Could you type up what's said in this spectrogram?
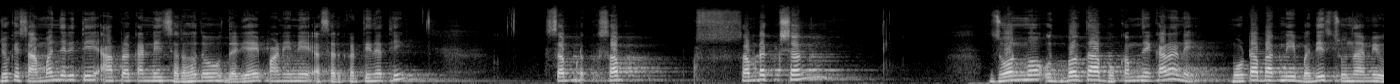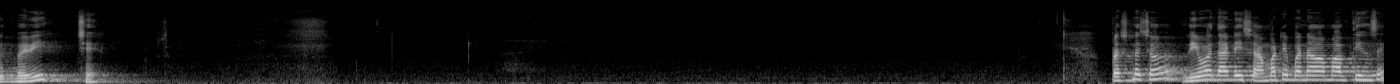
જો કે સામાન્ય રીતે આ પ્રકારની સરહદો દરિયાઈ પાણીને અસર કરતી નથી. સબ સબ સબડક્શન ઝોનમાં ઉદ્ભવતા ભૂકંપને કારણે મોટાભાગની બધી જ સુનામી ઉદ્ભવી છે. પ્રશ્ન છ, દીવાદાંડી શા માટે બનાવવામાં આવતી હશે?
